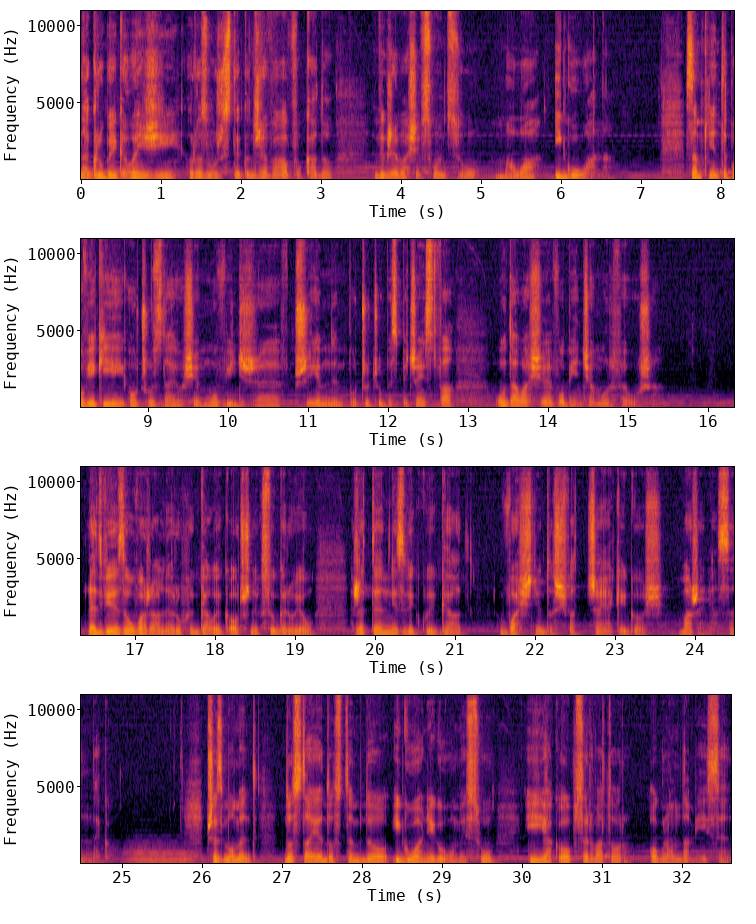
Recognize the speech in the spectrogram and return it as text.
Na grubej gałęzi rozłożystego drzewa awokado wygrzewa się w słońcu mała iguana. Zamknięte powieki jej oczu zdają się mówić, że w przyjemnym poczuciu bezpieczeństwa udała się w objęcia Morfeusza. Ledwie zauważalne ruchy gałek ocznych sugerują, że ten niezwykły gad właśnie doświadcza jakiegoś marzenia sennego. Przez moment dostaje dostęp do igłaniego umysłu i jako obserwator oglądam jej sen.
